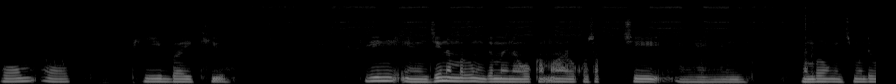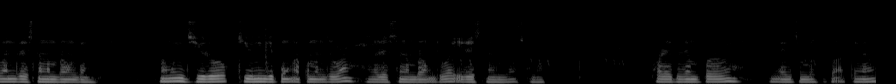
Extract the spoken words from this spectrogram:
form of p by q. Ini eh, j na ko kamaro ko sakchi eh, number inch mo di one rational number ong gan mamang zero q di pong ataman jua rational number jua irrational number sana for example in example ko atinga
